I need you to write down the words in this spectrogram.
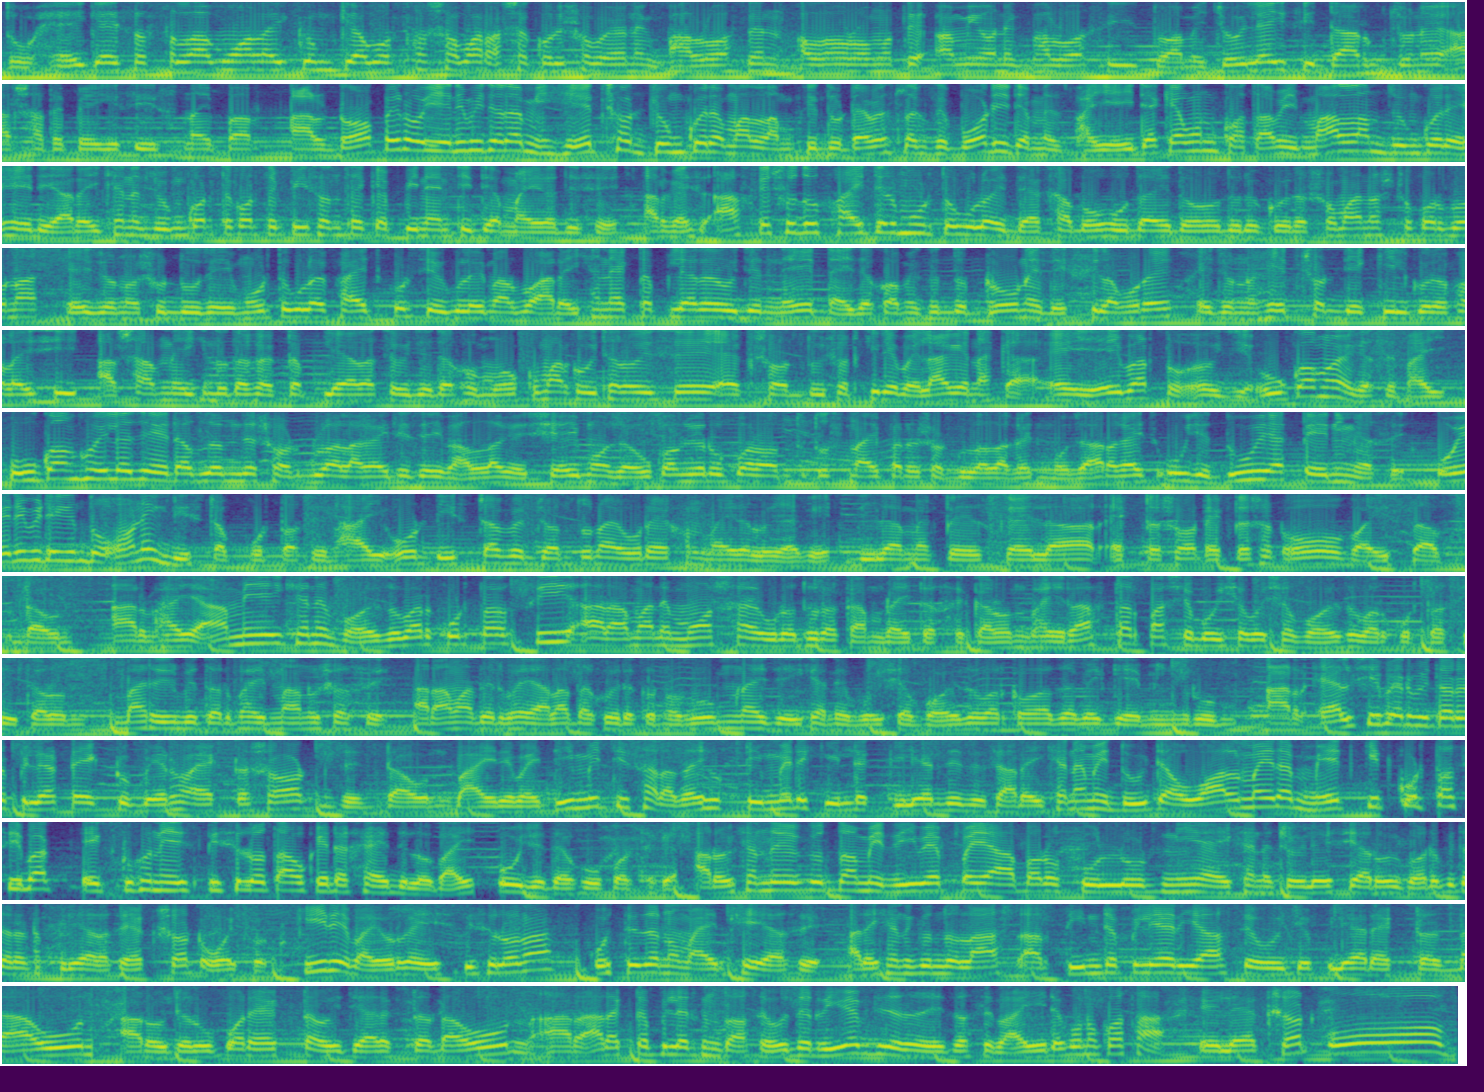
তো হেই গাইস আসসালামু আলাইকুম। কি অবস্থা সবার? আশা করি সবাই অনেক ভালো আছেন। আল্লাহর রহমতে আমি অনেক ভালো আছি। তো, আমি চলে আইছি ডার্ক জোনে আর সাথে পেয়ে গেছি স্নাইপার। আর ড্রপের ওই এনিমিটারে আমি হেডশট জুম করে মারলাম, কিন্তু ড্যামেজ লাগছে বডি ড্যামেজ ভাই। এইটা কেমন কথা? আমি মারলাম জুম করে হেডে, আর এইখানে জুম করতে করতে পিছন থেকে পি নাইনটি দিয়ে মাইরা দিছে। আর গাইস আজকে শুধু ফাইটের মুহূর্তগুলোই দেখাবো। হুদাই দৌড়দৌড়ি করে সময় নষ্ট করব না। এই জন্য শুধু যে মুহূর্তগুলোই ফাইট করছি, ওগুলোই মারবো। আর এখানে একটা প্লেয়ারের ওই যে নেট নাই, দেখো আমি কিন্তু ড্রোনে দেখছিলাম ওরে। এই জন্য হেডশট দিয়ে কিল করে ফেলাইছি। আর সামনেই কিন্তু দেখো একটা প্লেয়ার আছে, ওই যে দেখো মকুমার কইঠা রয়েছে, এক শট দুই শট কিরে ভাই, লাগে না কা? এই, এইবার তো, ওই যে উকাং হয়ে গেছে ভাই। উকাং হইলে যে এডাব্লিউএম দিয়ে শটগুলো লাগাইতে যেই ভালো লাগে, সেই মজা। উকাং এর উপর অন্তত স্নাইপারের শটগুলো লাগাইতে মজা। আর গাইস ওই যে দুই একটা এনিমি আছে, ওই এনিমিটা কিন্তু অনেক ডিস্টার্ব করতেছে ভাই। ওর ডিস্টার্বের যন্ত্রণায় ওরে এখন মাইরা লই আগে দিলাম একটা স্কাইলার একটা শট একটা শট ও ভাই সাপ ডাউন আর ভাই, আমি এইখানে ভয়েস ওভার করতেছি, আর আমার মশায় উড়াধুরা কামড়াইতেছে। কারণ ভাই, রাস্তার পাশে বৈশা বৈশা ভয়েস ওভার করতেছি, কারণ বাড়ির ভিতর মানুষ আছে, আর আমাদের ভাই আলাদা করে কোনো রুম নাই যে এখানে বৈশা ভয়েস ওভার করা যাবে গেমিং রুম আর এলশিপের ভিতরে প্লেয়ারটা একটু বের হয় একটা শট যে ডাউন বাইরে ভাই টিমমেটই ছাড়া। যাই হোক টিমমেটে কিলটা ক্লিয়ার দিয়ে দিয়েছে আর এখানে আমি দুইটা ওয়াল মাইরা মেড কিট করতেছি বাট একটুখানি এসপি ছিল, তাও কেটে খাই দিল ভাই। ওই যে দেখো উপর থেকে। আর ওইখান থেকে কিন্তু আমি রিভাইভ পাই আবারও ফুল লুট নিয়ে এখানে চলে এসেছি, আর ওই ঘরের ভিতরে একটা প্লেয়ার আছে, এক শট ওই শট কি রে ভাই, ওর গায়ে এসপি ছিল না? করতে যেন মাইর খেয়ে আছে। আর এখানে কিন্তু লাস্ট আর তিনটা প্লেয়ার প্লেয়ারই আছে, ওই যে প্লেয়ার একটা ডাউন আর ওইটার উপরে একটা, ওই যে আরেকটা ডাউন আর আরেকটা প্লেয়ার কিন্তু আছে। ওদের রিভাইভ দিতে যাইতেছে ভাই, এটা কোনো কথা? এই এক শট ও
